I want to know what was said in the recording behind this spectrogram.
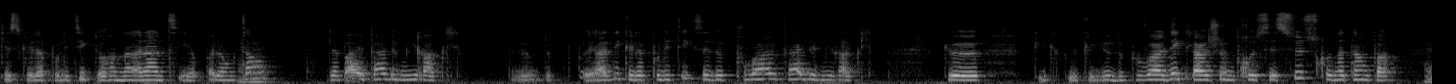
Qu'est-ce que la politique de Hannah Arendt il n'y a pas longtemps. Là-bas, elle parle de miracles. De- de- elle a dit que la politique, c'est de pouvoir faire des miracles. Que, que- que- de pouvoir déclencher un processus qu'on n'attend pas. Mhm.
